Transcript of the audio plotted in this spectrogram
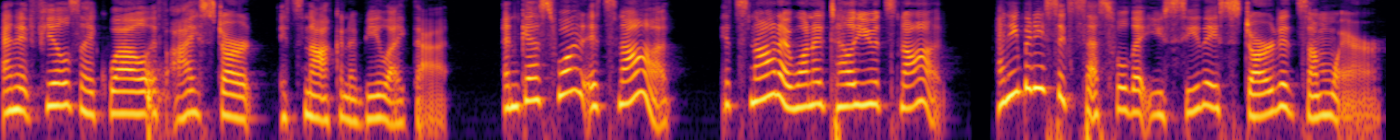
And it feels like, well, if I start, it's not going to be like that. And guess what? It's not. It's not. I want to tell you it's not. Anybody successful that you see, they started somewhere.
